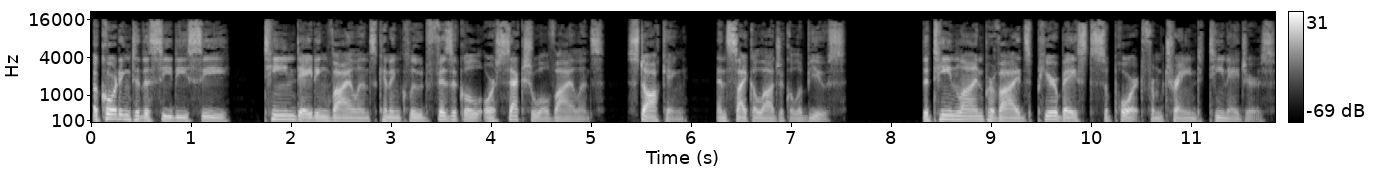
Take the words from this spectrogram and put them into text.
According to the CDC, teen dating violence can include physical or sexual violence, stalking, and psychological abuse. The Teen Line provides peer based support from trained teenagers.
